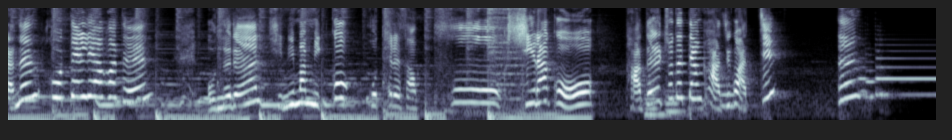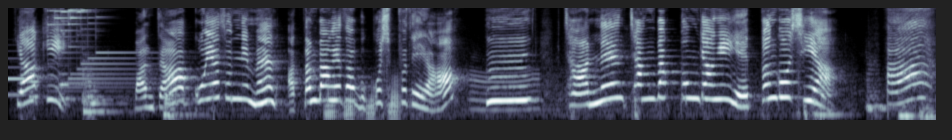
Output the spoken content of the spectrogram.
일하는 호텔리어거든. 오늘은 지니만 믿고 호텔에서 푹 쉬라고. 다들 초대장 가지고 왔지? 응? 여기. 먼저 꼬야 손님은 어떤 방에서 묵고 싶으세요? 음, 저는 창밖 풍경이 예쁜 곳이요. 아,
